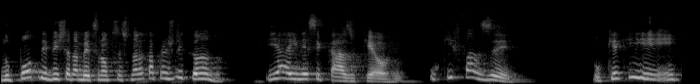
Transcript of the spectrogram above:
no ponto de vista da medição concessionária, está prejudicando. E aí, nesse caso, Kelvin, o que fazer? O que que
